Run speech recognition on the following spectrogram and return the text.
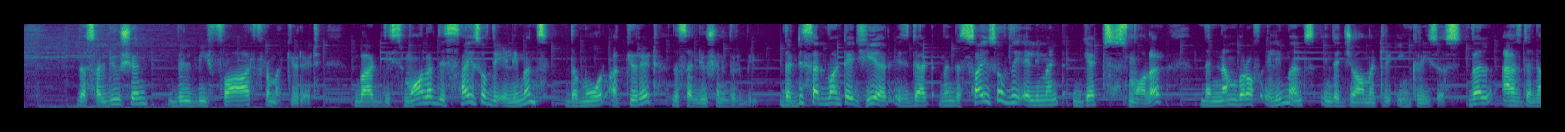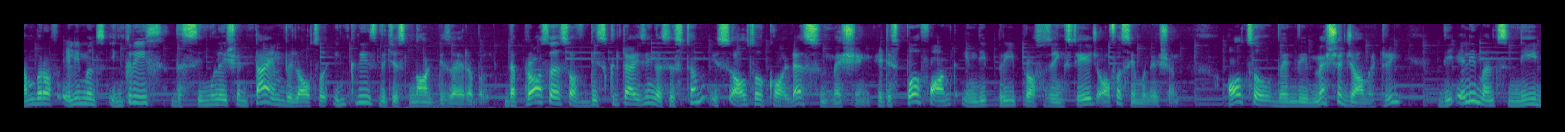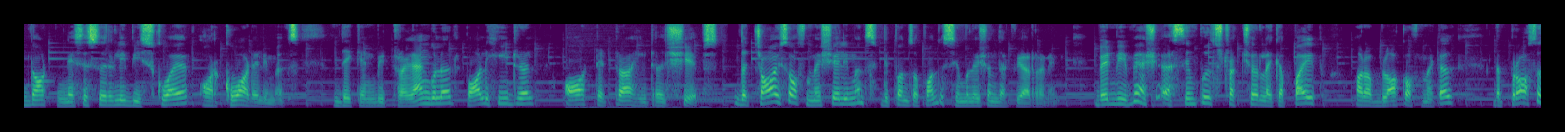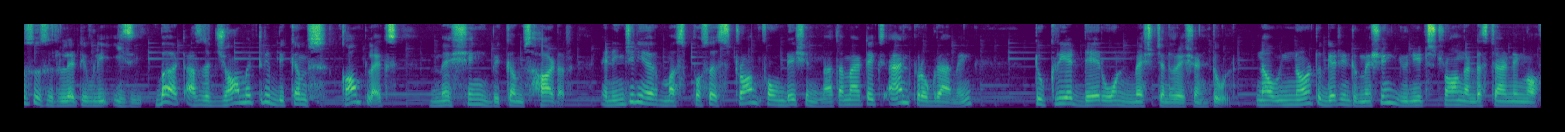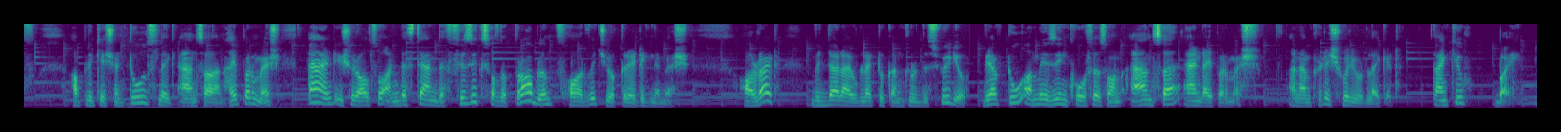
the solution will be far from accurate. But the smaller the size of the elements, the more accurate the solution will be. The disadvantage here is that when the size of the element gets smaller, the number of elements in the geometry increases. Well, as the number of elements increase, the simulation time will also increase which is not desirable. The process of discretizing a system is also called as meshing. It is performed in the pre-processing stage of a simulation. Also, when we mesh a geometry, the elements need not necessarily be square or quad elements. They can be triangular, polyhedral or tetrahedral shapes. The choice of mesh elements depends upon the simulation that we are running. When we mesh a simple structure like a pipe or a block of metal, the process is relatively easy. But as the geometry becomes complex, meshing becomes harder. An engineer must possess strong foundation mathematics and programming to create their own mesh generation tool. Now, in order to get into meshing, you need strong understanding of application tools like ANSA and HyperMesh, and you should also understand the physics of the problem for which you are creating the mesh. Alright, with that I would like to conclude this video. We have two amazing courses on ANSA and HyperMesh, and I'm pretty sure you would like it. Thank you, bye.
